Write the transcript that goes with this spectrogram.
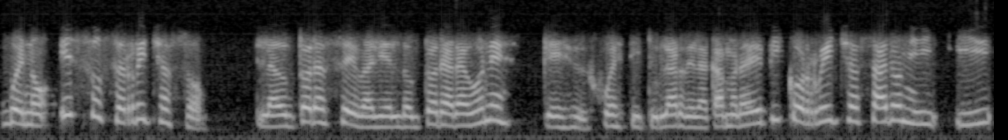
bueno, eso se rechazó. La doctora Sebal y el doctor Aragonés, que es el juez titular de la Cámara de Pico, rechazaron y, y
